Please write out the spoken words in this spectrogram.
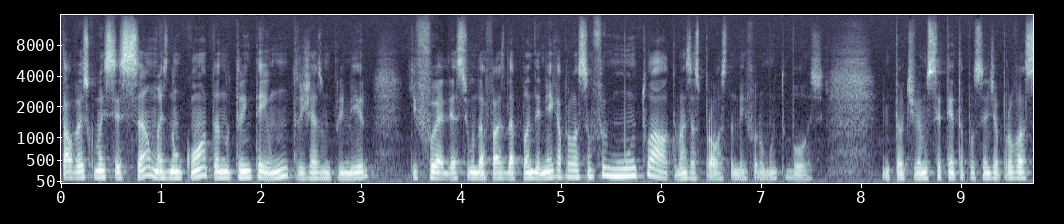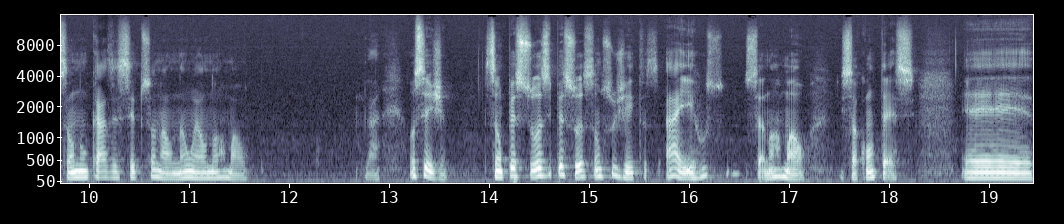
talvez como exceção, mas não conta, no 31, 31, que foi ali a segunda fase da pandemia, que a aprovação foi muito alta, mas as provas também foram muito boas. Então tivemos 70% de aprovação num caso excepcional, não é o normal. Tá? Ou seja, são pessoas e pessoas são sujeitas a erros, isso é normal, isso acontece. É,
